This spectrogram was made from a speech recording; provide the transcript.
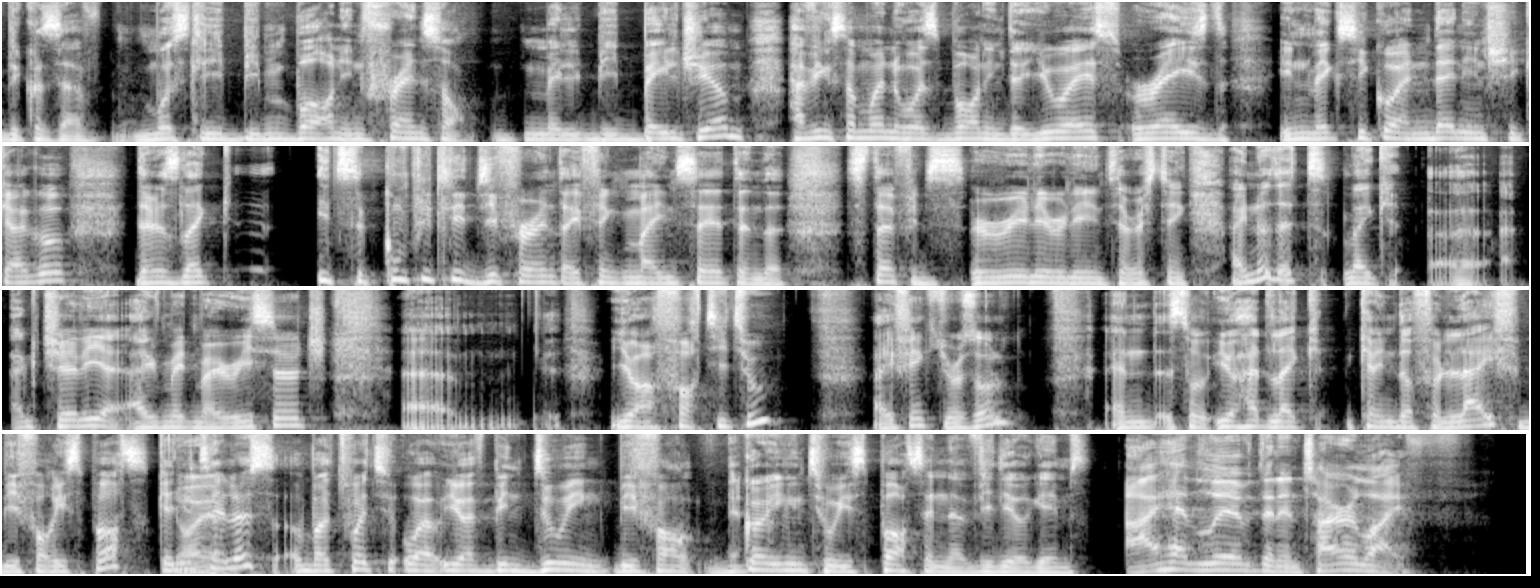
because they've mostly been born in France or maybe Belgium. Having someone who was born in the US, raised in Mexico, and then in Chicago, there's like it's a completely different, I think, mindset and the stuff. It's really, really interesting. I know that, like, uh, actually, I- I've made my research. Um, you are 42, I think, years old, and so you had like kind of a life before esports. Can you Oh, yeah. tell us about what you, what you have been doing before going into esports and uh, video games? I had lived an entire life,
